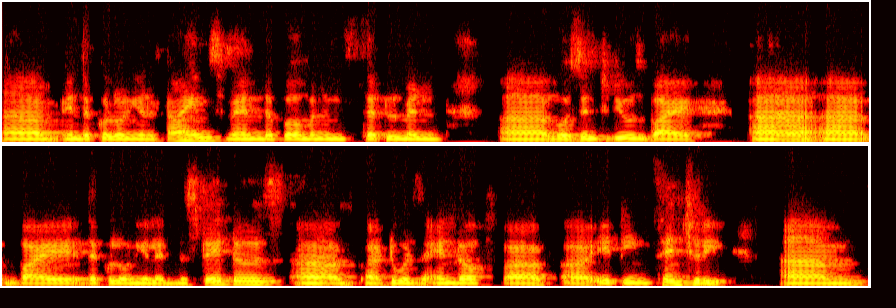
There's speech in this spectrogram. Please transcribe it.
um, in the colonial times when the permanent settlement uh, was introduced by by the colonial administrators towards the end of 18th century. Um,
